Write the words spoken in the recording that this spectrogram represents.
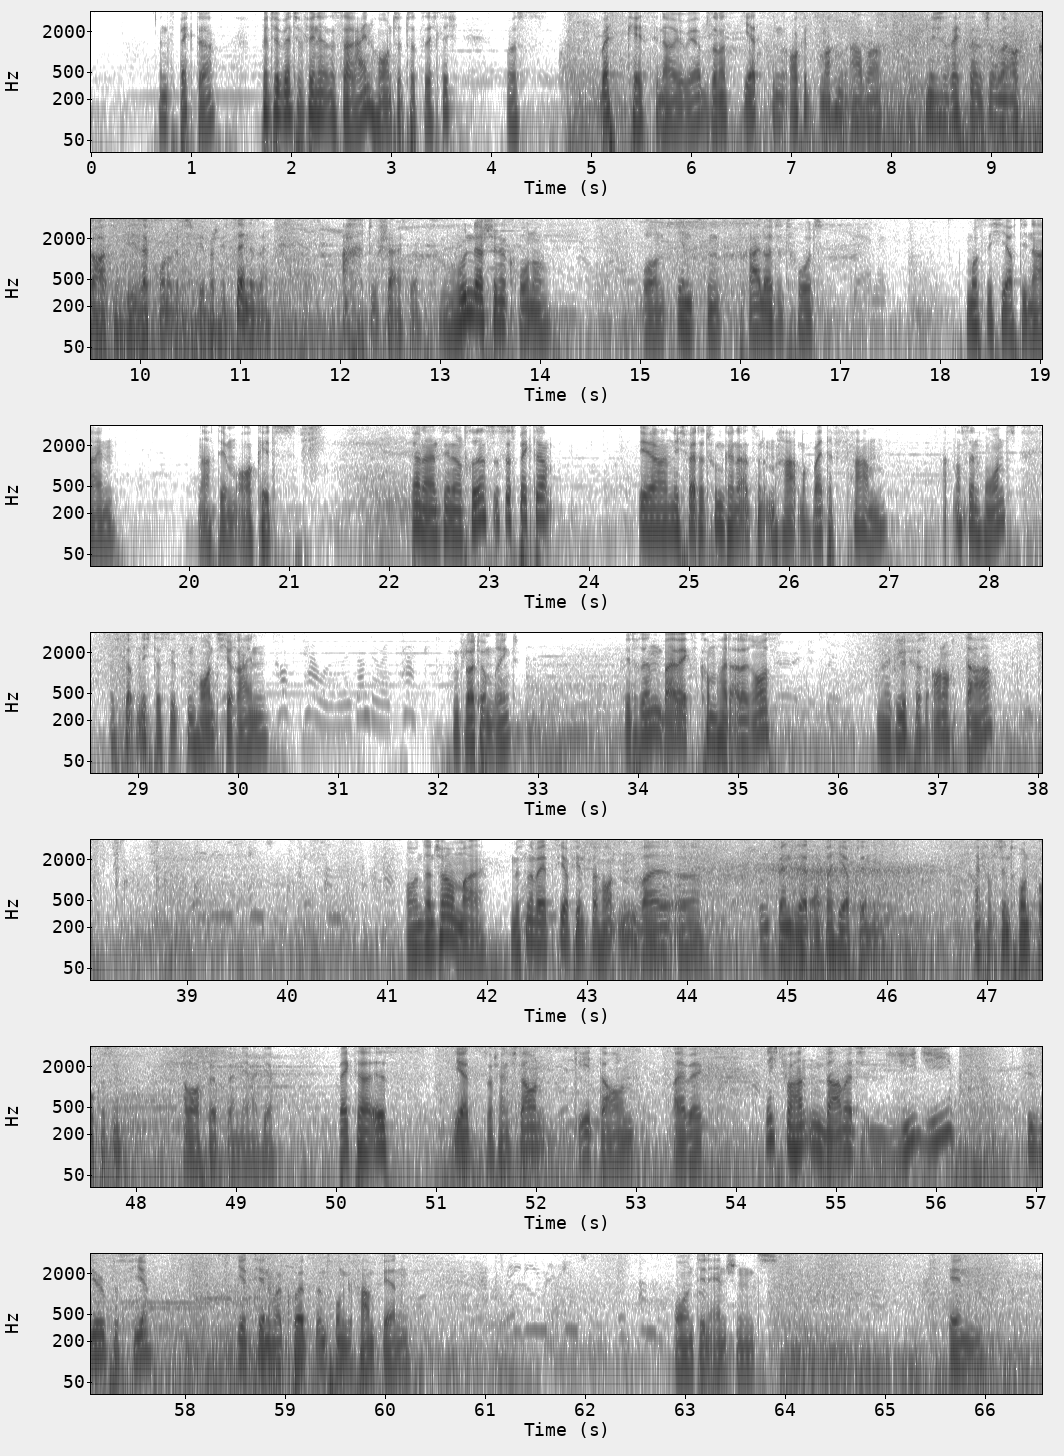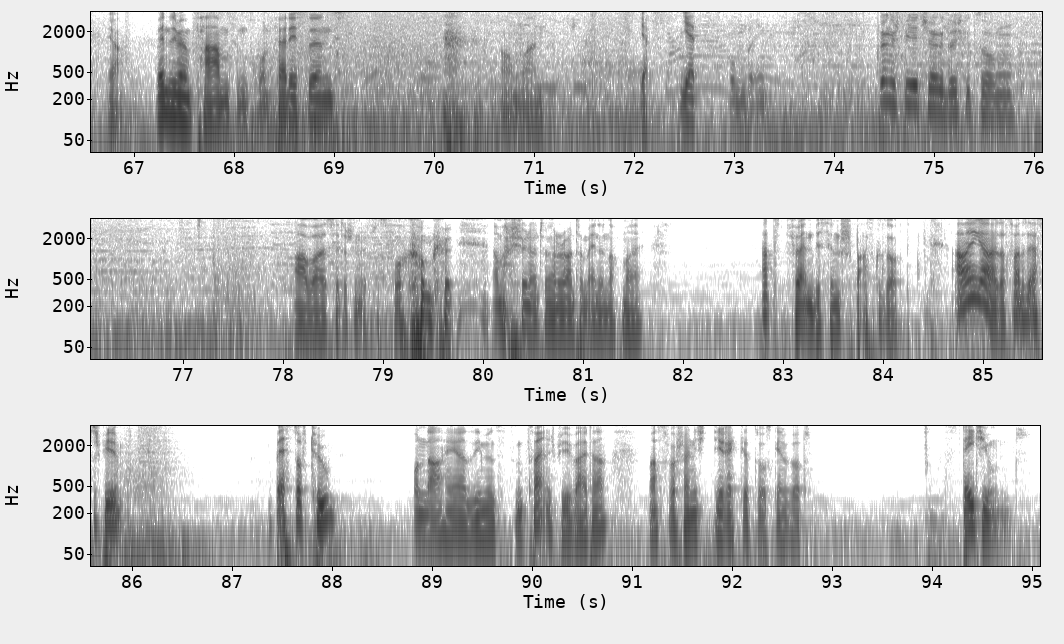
Inspector. Könnte eventuell verhindern, dass er reinhauntet tatsächlich. Was West-Case-Szenario wäre. Besonders jetzt den Orchid zu machen, aber nicht rechtzeitig sagen, oh Gott, mit dieser Krone wird das Spiel wahrscheinlich zu Ende sein. Ach du Scheiße. Wunderschöne Chrono. Und instant drei Leute tot. Muss ich hier auch denyen. Nach dem Orchid. Ja, der einzige, der noch drin ist, ist der Spectre. Der nicht weiter tun kann, als mit einem Hart noch weiter farmen. Hat noch sein Horn. Ich glaube nicht, dass jetzt ein Horn hier rein fünf Leute umbringt. Hier drin, Buybacks kommen halt alle raus. Und der Glyph ist auch noch da. Und dann schauen wir mal. Müssen aber jetzt hier auf jeden Fall haunten, weil äh, sonst werden sie halt einfach hier auf den einfach auf den Thron fokussen. Aber auch selbst wenn, ja, hier. Vector ist jetzt wahrscheinlich down. Geht down. Buyback nicht vorhanden. Damit GG für 0 plus 4. Die jetzt hier nochmal kurz im Thron gefarmt werden. Und den Ancient in, ja, wenn sie mit dem Farmen vom Thron fertig sind. oh Mann. Ja, jetzt umbringen. Schön gespielt, schön durchgezogen. Aber es hätte schon öfters vorkommen können. Aber schöner Turnaround am Ende nochmal. Hat für ein bisschen Spaß gesorgt. Aber egal, das war das erste Spiel. Best of Two. Von daher sehen wir uns jetzt im zweiten Spiel weiter, was wahrscheinlich direkt jetzt losgehen wird. Stay tuned.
